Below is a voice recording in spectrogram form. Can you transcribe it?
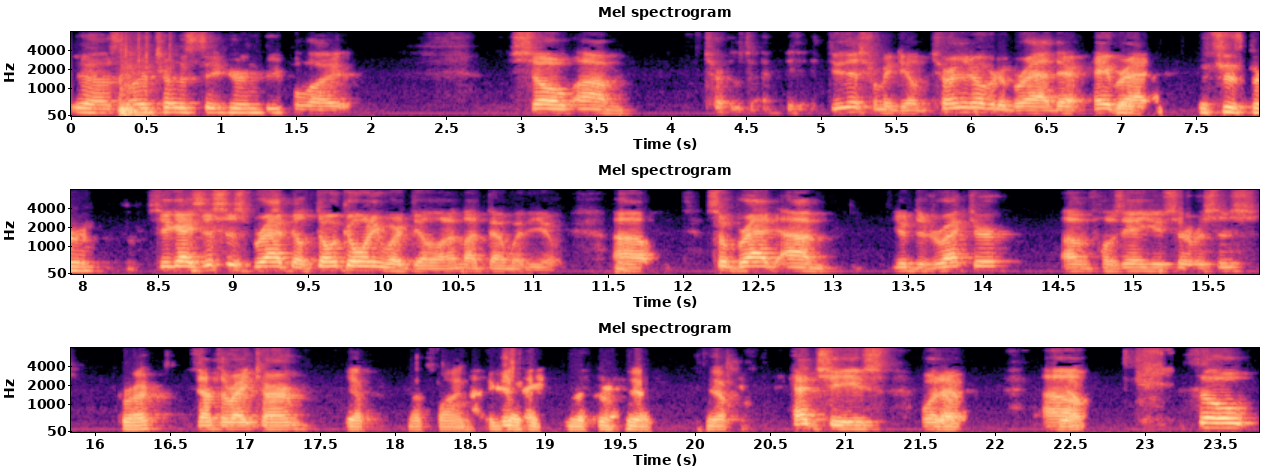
yeah so i try to sit here and be polite so, um, tur- do this for me, Dylan. Turn it over to Brad there. Hey, Brad. it's his turn So, you guys, this is Brad Bill. Don't go anywhere, Dylan. I'm not done with you. Um, so, Brad, um, you're the director of Hosea Youth Services. Correct. Is that the right term? Yep, that's fine. Exactly. Yeah. Head cheese, whatever. Um, So,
